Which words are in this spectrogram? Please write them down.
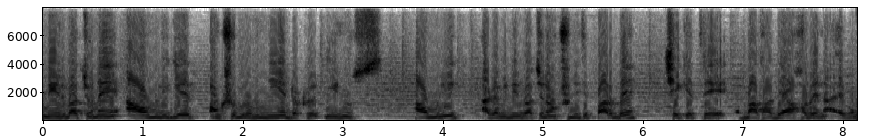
নির্বাচনে আওয়ামী লীগের অংশগ্রহণ নিয়ে ডক্টর ইউনুস আওয়ামী লীগ আগামী নির্বাচনে অংশ নিতে পারবে, সেক্ষেত্রে বাধা দেওয়া হবে না এবং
